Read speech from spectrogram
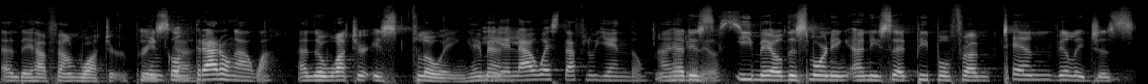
and they have found water. Y Praise God. encontraron agua. And the water is flowing. Y Amen. el agua está fluyendo. I had his email this morning, and he said people from 10 villages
